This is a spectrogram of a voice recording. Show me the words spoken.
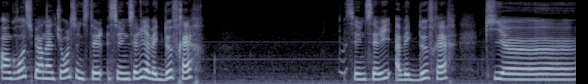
en gros, Supernatural, c'est une, sté- c'est une série avec deux frères. C'est une série avec deux frères qui, euh,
